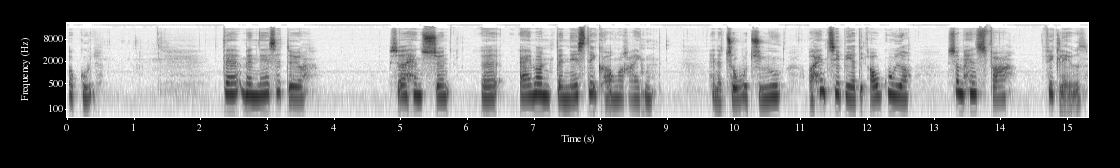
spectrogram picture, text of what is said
og Gud. Da Manasse dør, så er hans søn øh, Amon den næste i kongerækken – han er 22, og han tilbeder de afguder, som hans far fik lavet.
